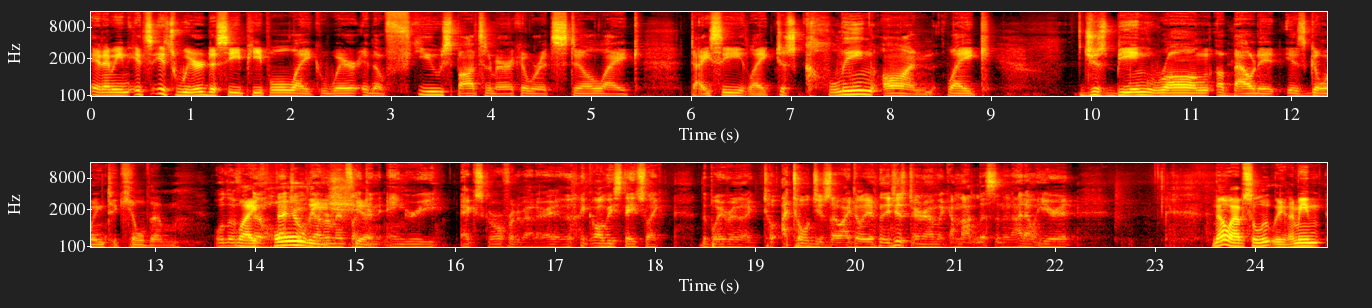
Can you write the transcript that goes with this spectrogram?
and i mean it's it's weird to see people like where in the few spots in america where it's still like dicey like just cling on like just being wrong about it is going to kill them Well, the, Like, the federal holy government's shit. like an angry ex girlfriend about it, right? Like all these states, like the boyfriend, like I told you so. I told you. They just turn around like I'm not listening. I don't hear it. No, absolutely. And I mean,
